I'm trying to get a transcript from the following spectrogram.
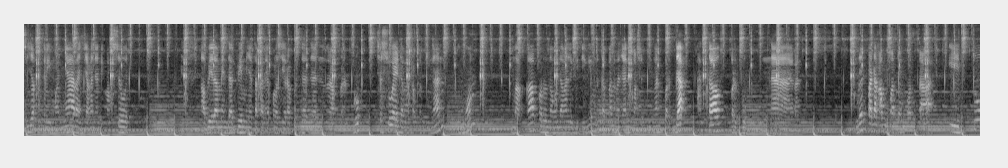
sejak diterimanya rancangan yang dimaksud Apabila Mendagri menyatakan evaluasi rapat dan rapat grup sesuai dengan kepentingan umum, maka perundang-undangan lebih tinggi menetapkan rancangan dimaksud dengan perda atau pergub. Nah, kan. Kemudian pada kabupaten kota itu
